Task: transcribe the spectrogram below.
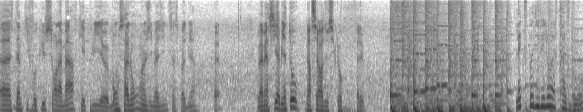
Euh, C'était un petit focus sur la marque et puis euh, bon salon, hein, j'imagine, ça se passe bien. Ouais. Ben, merci, à bientôt. Merci Radio Cyclo. Salut L'expo du vélo à Strasbourg,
